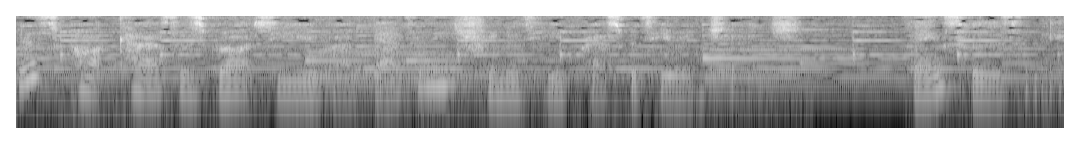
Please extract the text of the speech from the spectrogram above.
This podcast is brought to you by Bethany Trinity Presbyterian Church. Thanks for listening.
